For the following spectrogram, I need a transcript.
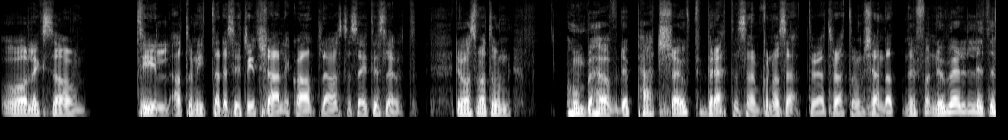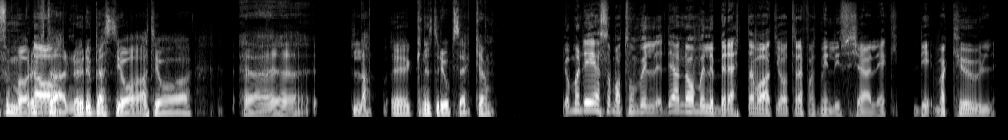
och liksom till att hon hittade sitt livs kärlek och allt löste sig till slut. Det var som att hon, hon behövde patcha upp berättelsen på något sätt. Jag tror att hon kände att nu, nu är det lite för mörkt Ja. här. Nu är det bäst jag, att jag eh, lapp, eh, knyter ihop säcken. ja, men det är som att hon ville, det enda hon ville berätta var att jag har träffat min livs kärlek. Det var kul.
